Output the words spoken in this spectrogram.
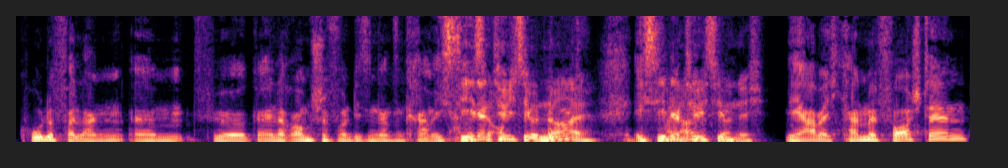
Kohle verlangen ähm, für geile Raumschiffe und diesen ganzen Kram. Ich sehe das ist ja natürlich den. Punkt, ich sehe natürlich ja den, nicht. ja, aber ich kann mir vorstellen,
